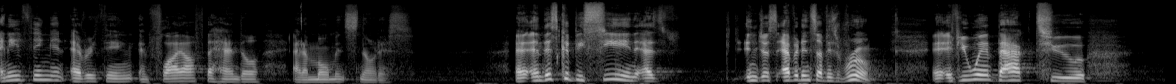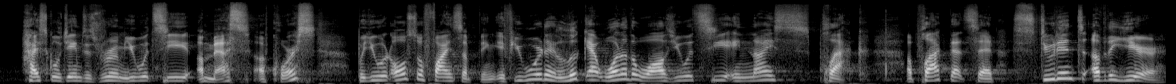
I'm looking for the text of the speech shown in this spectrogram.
anything and everything and fly off the handle at a moment's notice. And, and this could be seen as in just evidence of his room. If you went back to high school James's room, you would see a mess, of course, But you would also find something. If you were to look at one of the walls, you would see a nice plaque, a plaque that said, Student of the Year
